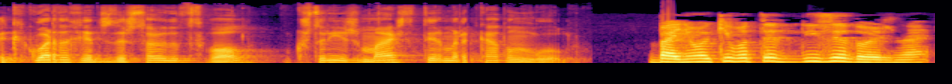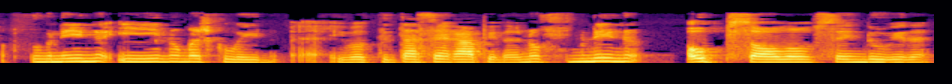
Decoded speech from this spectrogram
A que guarda-redes da história do futebol gostarias mais de ter marcado um golo? Bem, eu aqui vou ter de dizer dois, né? Feminino e no masculino. Eh, E vou tentar ser rápida. No feminino, ou Solo, sem dúvida.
